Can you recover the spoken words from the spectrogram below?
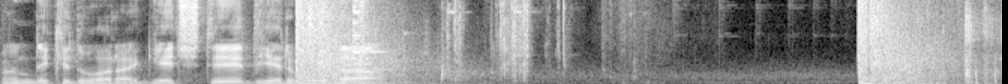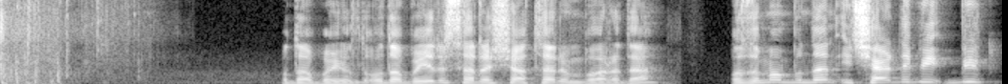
Öndeki duvara geçti. Diğeri burada. O da bayıldı. O da bayılırsa Araş'ı atarım bu arada. O zaman bundan içeride bir, bir,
